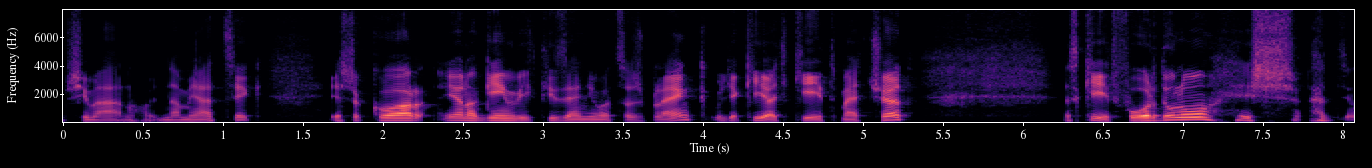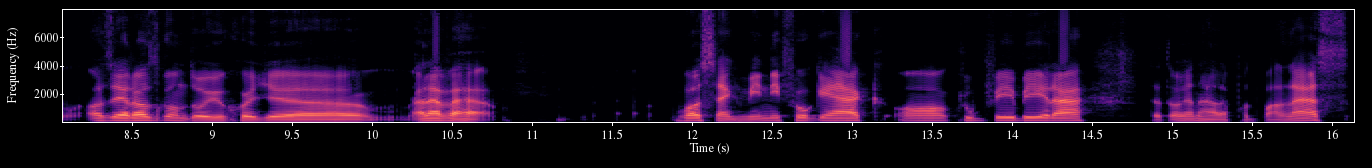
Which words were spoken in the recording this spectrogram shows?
simán, hogy nem játszik, és akkor jön a Game Week 18-as blank, ugye kiadj két meccset, ez két forduló, és hát azért azt gondoljuk, hogy eleve valószínűleg vinni fogják a Klub VB-re, tehát olyan állapotban lesz.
